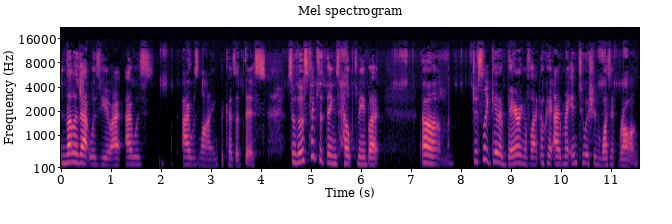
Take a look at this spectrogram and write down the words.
none of that was you. I i was i was lying because of this. So those types of things helped me but um just like get a bearing of like okay I my intuition wasn't wrong.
